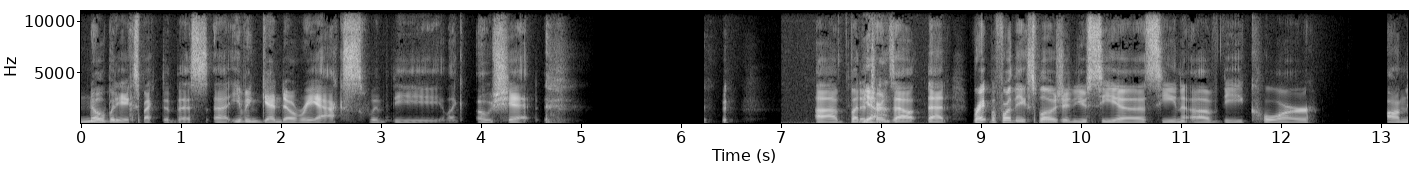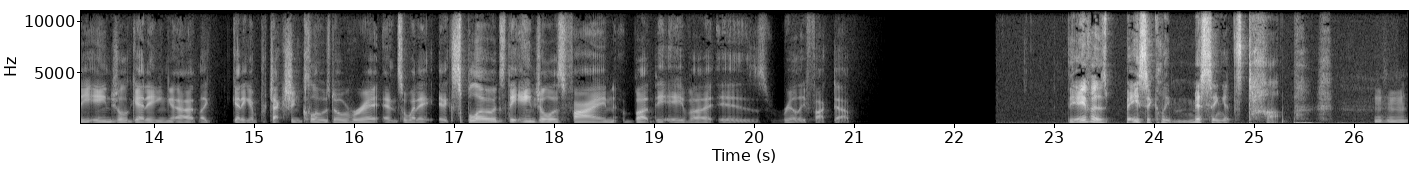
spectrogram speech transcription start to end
nobody expected this. Uh, even Gendo reacts with the, like, oh shit. Uh, but it Yeah. turns out that right before the explosion, you see a scene of the core on the angel getting uh, like getting a protection closed over it, and so when it, it explodes, the angel is fine, but the Eva is really fucked up. the Eva is basically missing its top. Mm-hmm.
